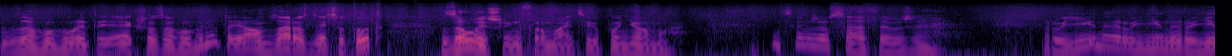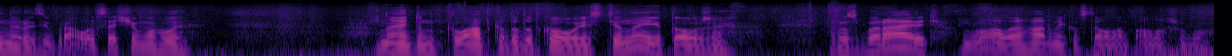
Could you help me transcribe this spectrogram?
загуглити. Я якщо загуглю, то я вам зараз десь отут залишу інформацію по ньому. І це вже все, це вже руїни, руїни, руїни розібрали все, що могли. Навіть он кладка додаткової стіни, і то вже розбирають. Ну, але гарний костел, напевно, що був.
